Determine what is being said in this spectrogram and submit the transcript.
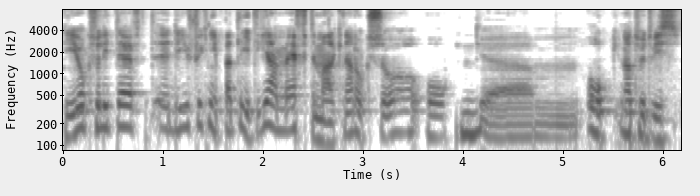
Det är ju också lite det är ju förknippat lite grann med eftermarknad också och Mm. ehm, Och naturligtvis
